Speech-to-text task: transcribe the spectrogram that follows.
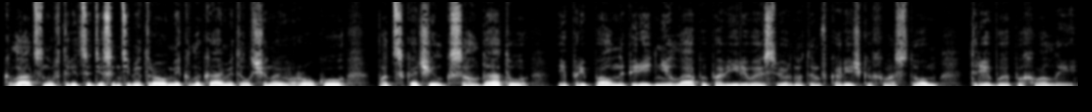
клацнув тридцатисантиметровыми клыками толщиной в руку, подскочил к солдату и припал на передние лапы, повиливая свернутым в колечко хвостом, требуя похвалы.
